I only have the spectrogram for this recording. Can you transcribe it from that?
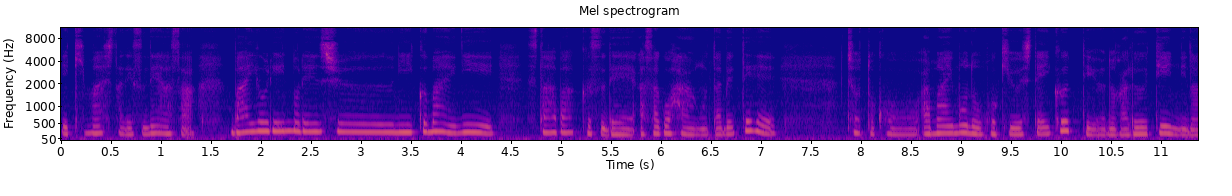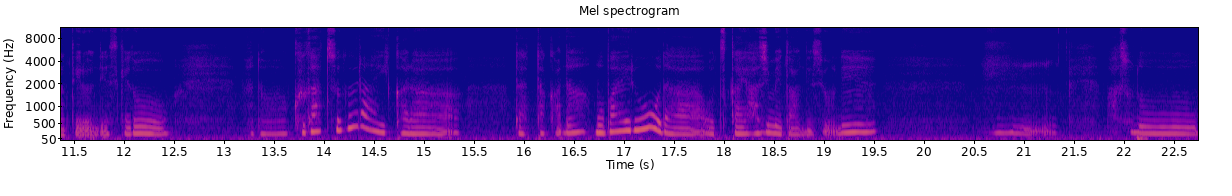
行きましたですね朝。バイオリンの練習に行く前にスターバックスで朝ごはんを食べてちょっとこう甘いものを補給していくっていうのがルーティンになってるんですけどあの9月ぐらいからだったかな？モバイルオーダーを使い始めたんですよね。うん。まあ、その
